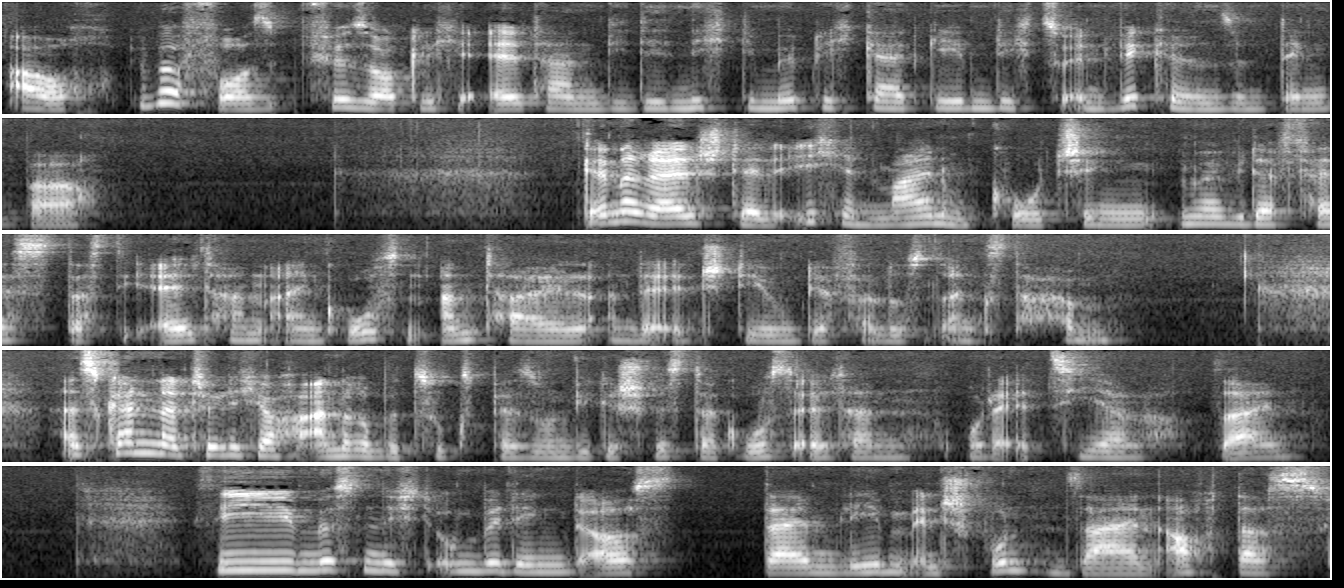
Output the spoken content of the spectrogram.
Auch überfürsorgliche Eltern, die dir nicht die Möglichkeit geben, dich zu entwickeln, sind denkbar. Generell stelle ich in meinem Coaching immer wieder fest, dass die Eltern einen großen Anteil an der Entstehung der Verlustangst haben. Es können natürlich auch andere Bezugspersonen wie Geschwister, Großeltern oder Erzieher sein. Sie müssen nicht unbedingt aus deinem Leben entschwunden sein. Auch das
